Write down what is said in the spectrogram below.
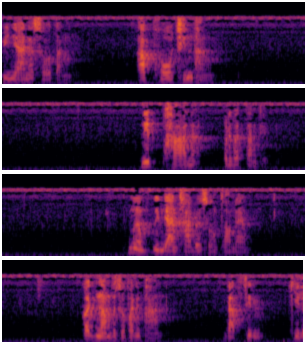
วิญญาณโสตังอโภชินทัง นิพพานะปริวัติตันติ เมื่อวิญญาณขาดโดยส่วนสองแล้ว ก็นำไปสู่พระนิพพาน ดับสิ้นกิเล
